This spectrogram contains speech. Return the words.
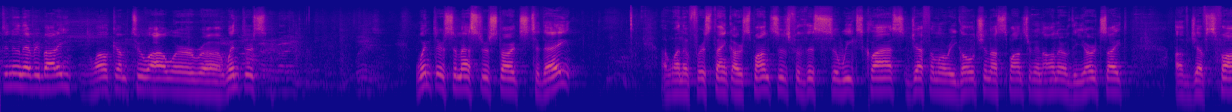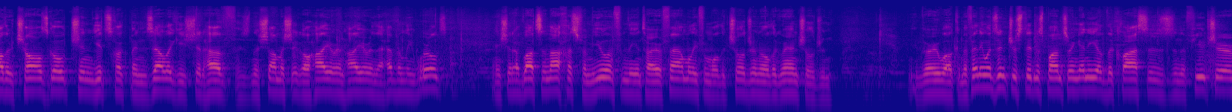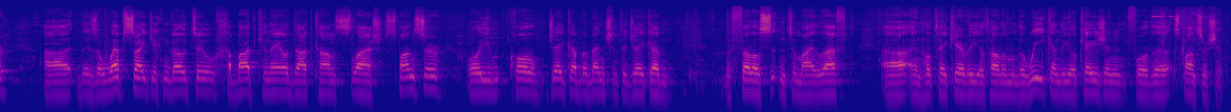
afternoon, everybody. Welcome to our uh, winter, winter semester starts today. I want to first thank our sponsors for this uh, week's class. Jeff and Lori Goldchin are sponsoring in honor of the yahrzeit of Jeff's father, Charles Goldchin, Yitzchak Ben Zelig. He should have, his neshama should go higher and higher in the heavenly worlds. And should have lots of nachas from you and from the entire family, from all the children, all the grandchildren. You're very welcome. If anyone's interested in sponsoring any of the classes in the future, uh, there's a website you can go to, chabadconejo.com slash sponsor, or you call Jacob or mention to Jacob, the fellow sitting to my left, uh, and he'll take care of it. You'll tell him the week and the occasion for the sponsorship.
